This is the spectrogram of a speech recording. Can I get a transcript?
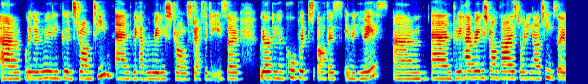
um, with a really good, strong team, and we have a really strong strategy. So we're opening a corporate office in the US, um, and we have really strong guys joining our team. So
